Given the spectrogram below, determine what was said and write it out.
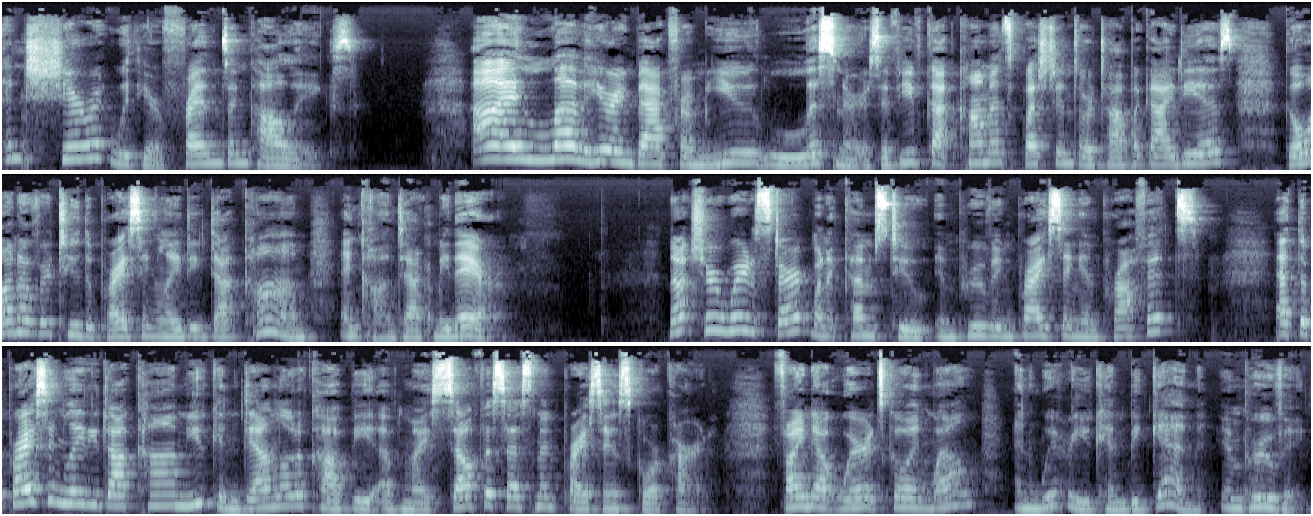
then share it with your friends and colleagues. I love hearing back from you listeners. If you've got comments, questions, or topic ideas, go on over to thepricinglady.com and contact me there. Not sure where to start when it comes to improving pricing and profits? At thepricinglady.com, you can download a copy of my self assessment pricing scorecard. Find out where it's going well and where you can begin improving.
